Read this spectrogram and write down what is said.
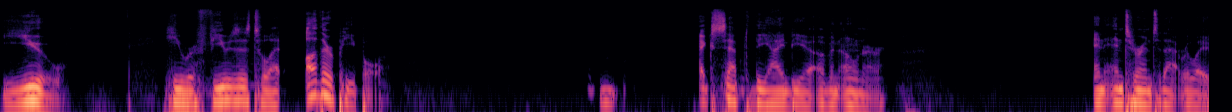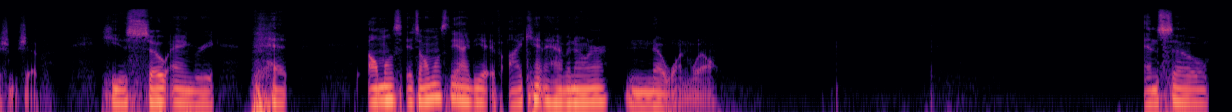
you. He refuses to let other people accept the idea of an owner and enter into that relationship. He is so angry that almost it's almost the idea if I can't have an owner, no one will. And so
